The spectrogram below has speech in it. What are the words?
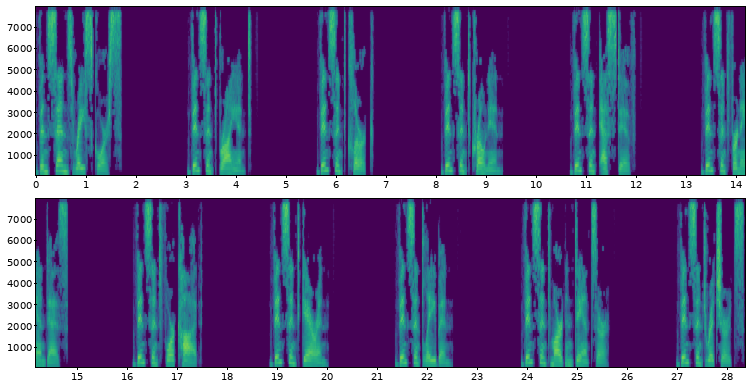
Vincennes Racecourse. Vincent Bryant. Vincent Clerk Vincent Cronin. Vincent Estive. Vincent Fernandez. Vincent Fourcade. Vincent Guerin Vincent Laban. Vincent Martin Dancer. Vincent Richards.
